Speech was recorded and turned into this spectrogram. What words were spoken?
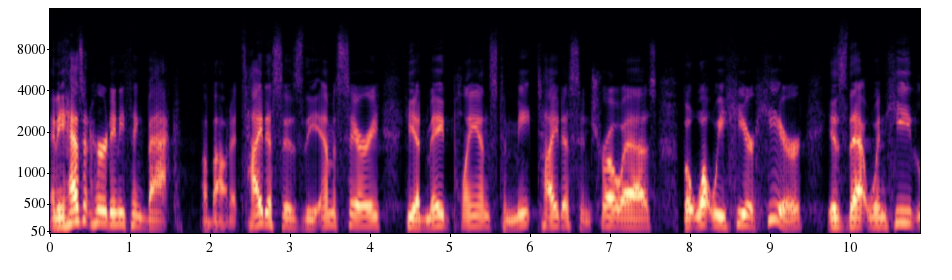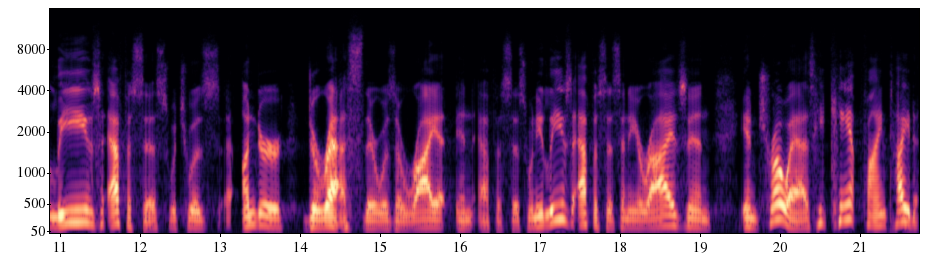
and he hasn't heard anything back about it. Titus is the emissary. He had made plans to meet Titus in Troas, but what we hear here is that when he leaves Ephesus, which was under duress, there was a riot in Ephesus. When he leaves Ephesus and he arrives in, in Troas, he can't find Titus.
